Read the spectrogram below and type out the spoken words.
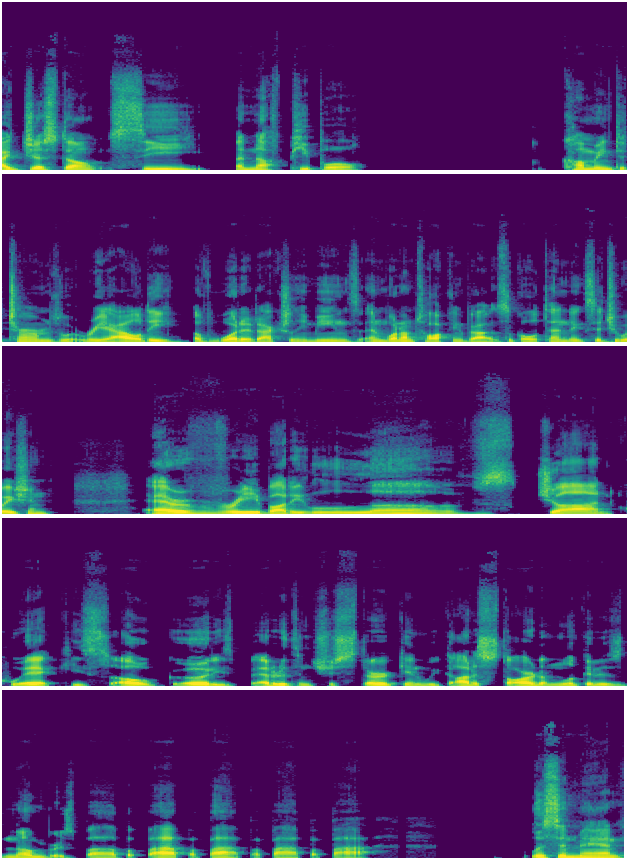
I just don't see enough people coming to terms with reality of what it actually means. And what I'm talking about is the goaltending situation. Everybody loves John Quick. He's so good. He's better than Shesterkin. We got to start him. Look at his numbers. Ba, ba, ba, ba, ba, ba, ba, ba, ba. Listen, man,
